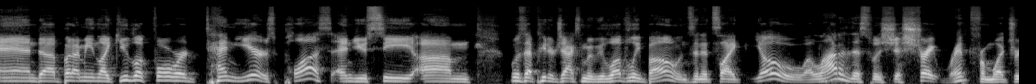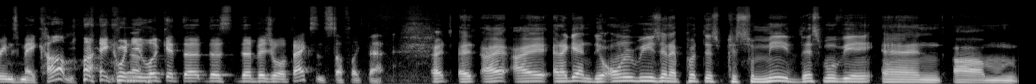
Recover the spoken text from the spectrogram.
And uh, but I mean, like you look forward ten years plus, and you see um, what was that Peter Jackson movie, Lovely Bones, and it's like, yo, a lot of this was just straight ripped from What Dreams May Come. like when you look at the, the the visual effects and stuff like that. I, I, I, I- and again, the only reason I put this because to me, this movie and um,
